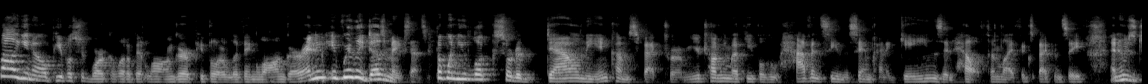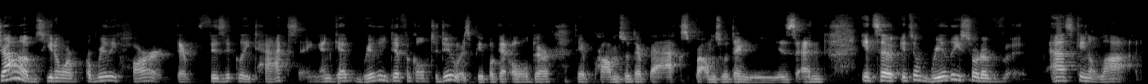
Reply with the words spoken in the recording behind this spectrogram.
well, you know, people should work a little bit longer, people are living longer, and it, it really does make sense. But when you look sort of down the income spectrum, you're talking about people who haven't seen the same kind of gains in health and life expectancy, and whose jobs, you know, are, are really hard. They're physically taxing and get really difficult to do as people get older. They have problems with their backs, problems with their knees, and it's a it's a really sort of asking a lot.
